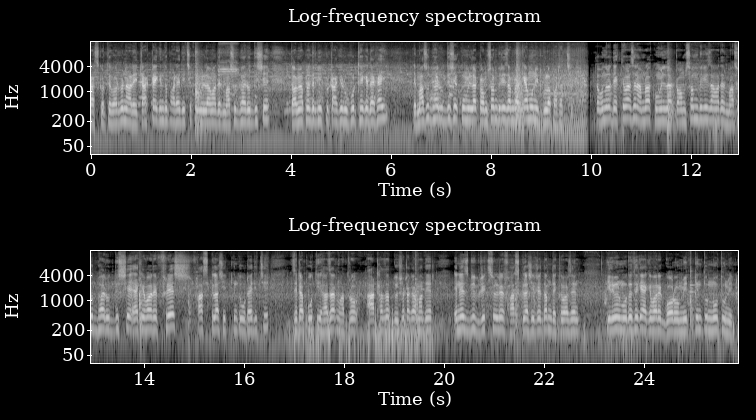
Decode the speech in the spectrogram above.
কাজ করতে পারবেন। আর এই ট্রাকটাই কিন্তু পাঠিয়ে দিচ্ছে কুমিল্লা আমাদের মাসুদ ভাইয়ের উদ্দেশ্যে। তো আমি আপনাদেরকে একটু ট্রাকের উপর থেকে দেখাই যে, মাসুদ ভাইয়ের উদ্দেশ্যে কুমিল্লা টমসম ব্রিজ আমরা কেমন ইটগুলো পাঠাচ্ছি। তো বন্ধুরা দেখতে পাচ্ছেন, আমরা কুমিল্লা টমসম ব্রিজ, আমাদের মাসুদ ভাইয়ের উদ্দেশ্যে একেবারে ফ্রেশ ফার্স্ট ক্লাস ইট কিন্তু উঠাই দিচ্ছি, যেটা প্রতি হাজার মাত্র আট হাজার দুইশো টাকা আমাদের এনএসবি ব্রিক্সফিল্ডের ফার্স্ট ক্লাস ইটের দাম। দেখতে পাচ্ছেন কিলিমের মধ্যে থেকে একেবারে গরম ইট কিন্তু নতুন ইট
